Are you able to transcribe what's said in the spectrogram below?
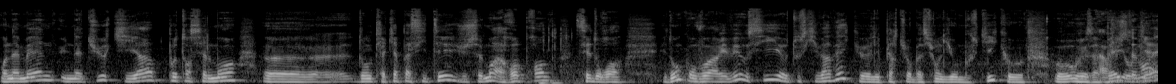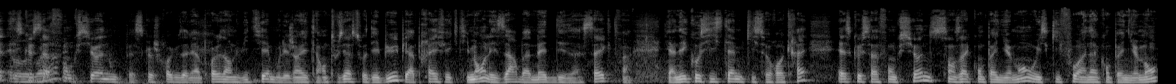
on amène une nature qui a potentiellement euh, donc la capacité justement à reprendre ses droits. Et donc on voit arriver aussi tout ce qui va avec les perturbations liées aux moustiques, aux, aux abeilles, aux Est-ce que ça fonctionne Parce que je crois que vous avez un projet dans le 8e où les gens étaient enthousiastes au début, puis après, effectivement, les arbres mettre des insectes. Il y a un écosystème qui se recrée. Est-ce que ça fonctionne sans accompagnement ou est-ce qu'il faut un accompagnement?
